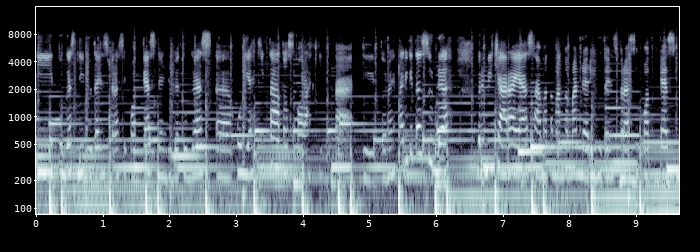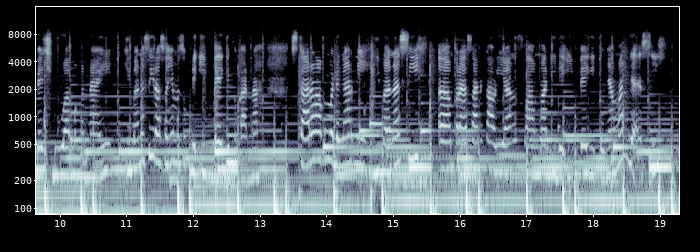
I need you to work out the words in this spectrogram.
di tugas di duta inspirasi podcast dan juga tugas eh, kuliah kita atau sekolah kita gitu. Nah tadi kita sudah berbicara ya sama teman-teman dari duta inspirasi podcast batch 2 mengenai gimana sih rasanya masuk DIP gitu kan. Nah sekarang aku mau dengar nih gimana sih eh, perasaan kalian selama di DIP gitu nyaman gak sih?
